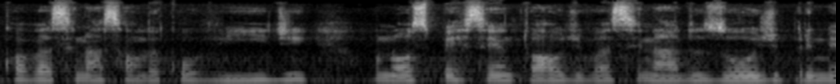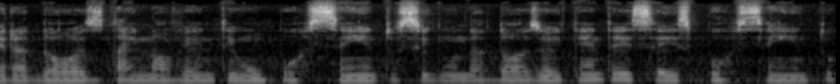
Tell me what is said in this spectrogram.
com a vacinação da Covid. O nosso percentual de vacinados hoje, primeira dose está em 91%, segunda dose 86%,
